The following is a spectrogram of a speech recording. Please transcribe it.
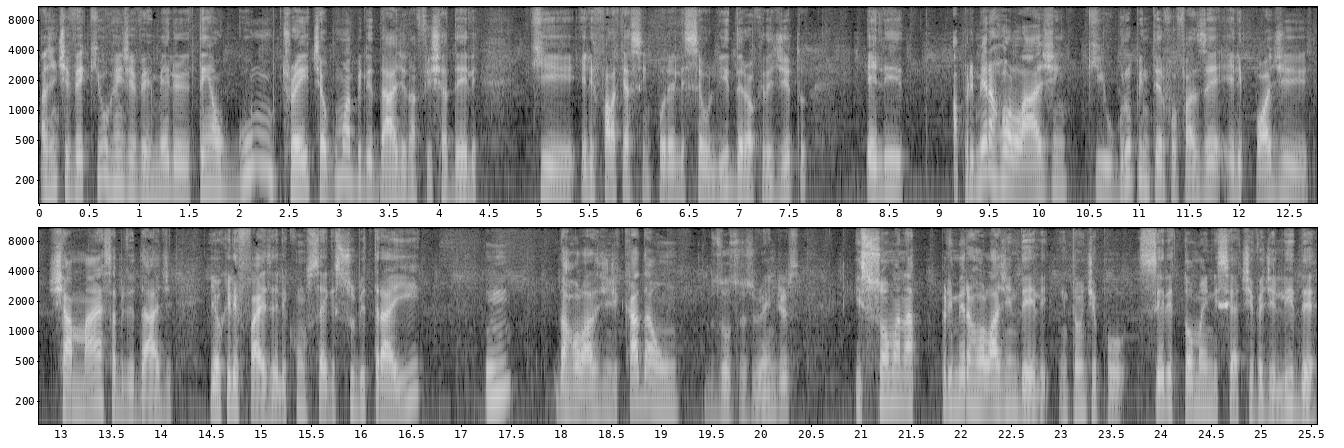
A gente vê que o Ranger Vermelho ele tem algum trait, alguma habilidade na ficha dele que ele fala que assim, por ele ser o líder, eu acredito, ele a primeira rolagem que o grupo inteiro for fazer, ele pode chamar essa habilidade e é o que ele faz, ele consegue subtrair um da rolagem de cada um dos outros Rangers e soma na primeira rolagem dele. Então, tipo, se ele toma a iniciativa de líder,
